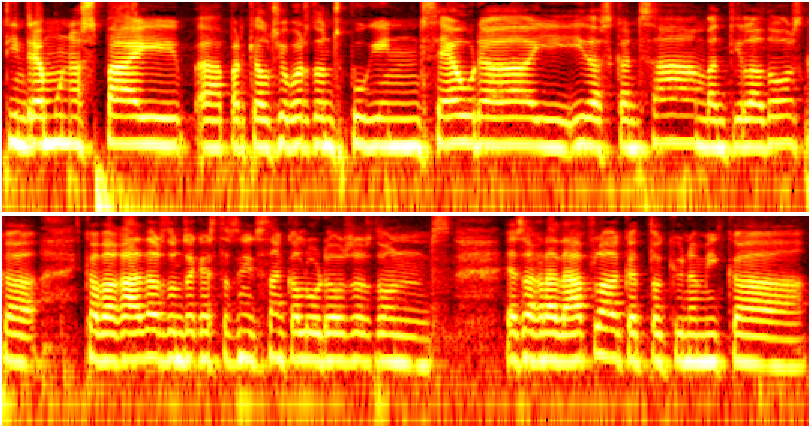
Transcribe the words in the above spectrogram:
tindrem un espai uh, perquè els joves doncs, puguin seure i, i descansar amb ventiladors, que, que a vegades doncs, aquestes nits tan caloroses doncs, és agradable que et toqui una mica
